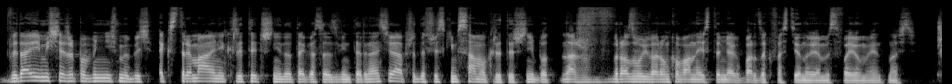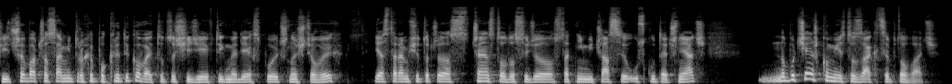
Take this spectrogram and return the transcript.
wydaje mi się, że powinniśmy być ekstremalnie krytyczni do tego, co jest w internecie, a przede wszystkim samokrytyczni, bo nasz rozwój warunkowany jest tym, jak bardzo kwestionujemy swoje umiejętności. Czyli trzeba czasami trochę pokrytykować to, co się dzieje w tych mediach społecznościowych. Ja staram się to czas, często dosyć ostatnimi czasy uskuteczniać. No bo ciężko mi jest to zaakceptować.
